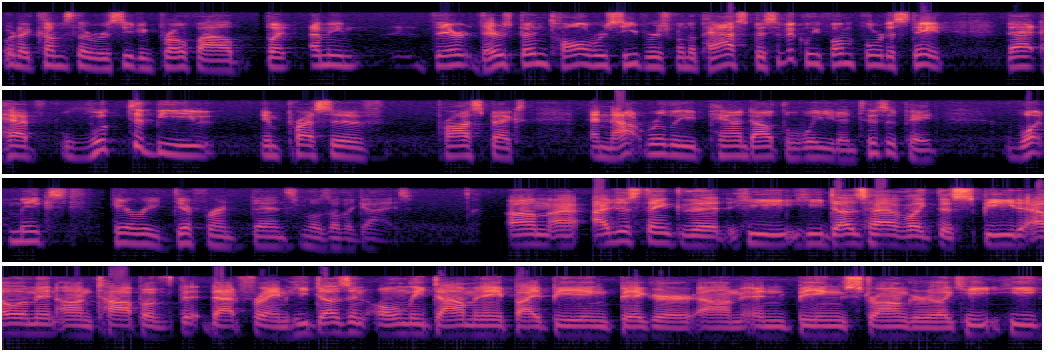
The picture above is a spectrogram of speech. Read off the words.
when it comes to the receiving profile. But I mean, there there's been tall receivers from the past, specifically from Florida State, that have looked to be impressive prospects and not really panned out the way you'd anticipate. What makes Terry different than some of those other guys? Um, I, I, just think that he he does have like the speed element on top of th- that frame. He doesn't only dominate by being bigger um, and being stronger. Like he he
